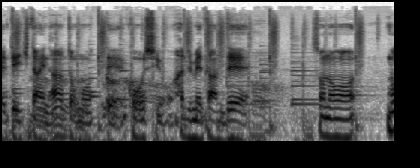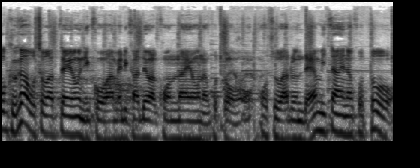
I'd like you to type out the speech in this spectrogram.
えていきたいなと思って講師を始めたんでその僕が教わったようにこうアメリカではこんなようなことを教わるんだよみたいなことを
